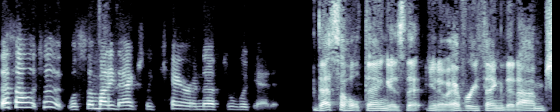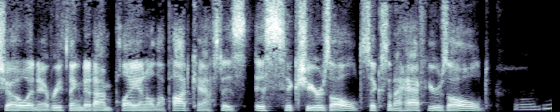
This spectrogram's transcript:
That's all it took was somebody to actually care enough to look at it that's the whole thing is that you know everything that i'm showing everything that i'm playing on the podcast is is six years old six and a half years old. Mm-hmm.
